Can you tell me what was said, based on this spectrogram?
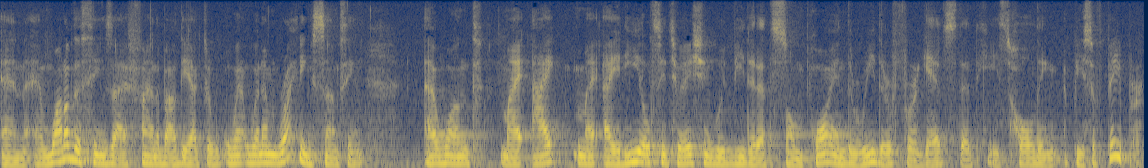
And, and one of the things I find about the actor, when, when I'm writing something, I want my, I, my ideal situation would be that at some point the reader forgets that he's holding a piece of paper.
